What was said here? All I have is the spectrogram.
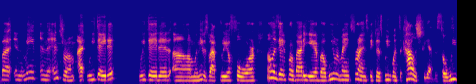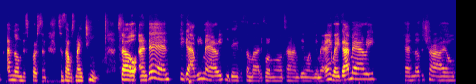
But in the mean, in the interim, I, we dated. We dated um, when he was about three or four. Only dated for about a year, but we remained friends because we went to college together. So we, I've known this person since I was 19. So and then he got remarried. He dated somebody for a long time. Didn't want to get married. Anyway, got married, had another child.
